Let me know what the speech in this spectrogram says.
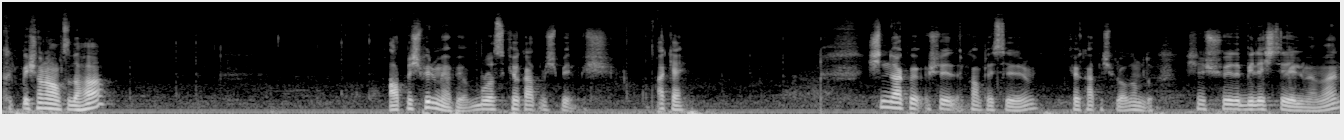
45 16 daha 61 mi yapıyor? Burası kök 61'miş. Okey. Şimdi aklı da komple silelim. Kök 61 oldu mu? Şimdi da birleştirelim hemen.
